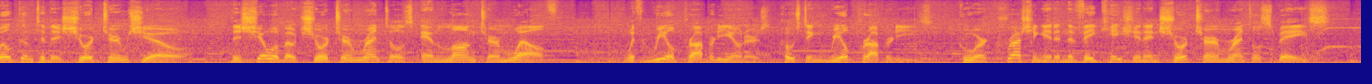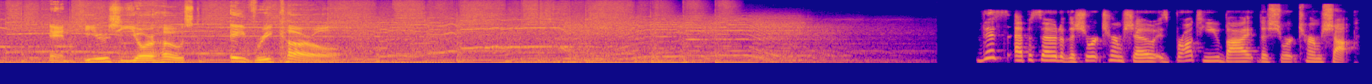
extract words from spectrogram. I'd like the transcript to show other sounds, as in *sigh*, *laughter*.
Welcome to the Short Term Show, the show about short term rentals and long term wealth. With real property owners hosting real properties who are crushing it in the vacation and short term rental space. And here's your host, Avery Carl. This episode of the Short Term Show is brought to you by the Short Term Shop.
